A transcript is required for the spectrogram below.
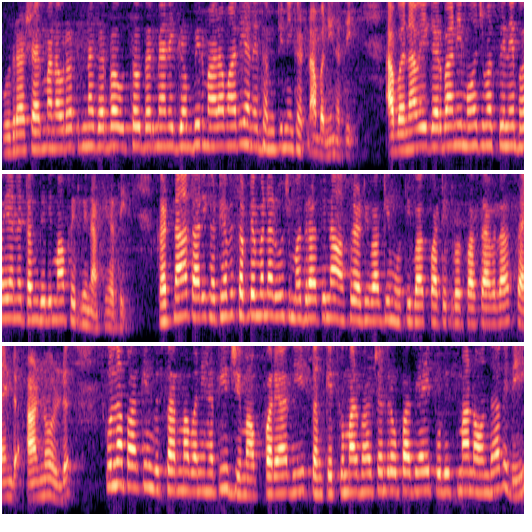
ગોધરા શહેરમાં નવરાત્રિના ગરબા ઉત્સવ દરમિયાન એક ગંભીર મારામારી અને ધમકીની ઘટના બની હતી. આ બનાવે ગરબાની મોજ મસ્તીને ભય અને તંગદીરીમાં ફેરવી નાખી હતી. ઘટના તારીખ અઠ્યાવીસ સપ્ટેમ્બરના રોજ મધરાત્રિના આશરે અઢી વાગ્યે મોતીબાગ પાર્ટી પ્લોટ પાસે આવેલા સેન્ટ આર્નોલ્ડ સ્કૂલના પાર્કિંગ વિસ્તારમાં બની હતી, જેમાં ફરિયાદી સંકેતકુમાર ભાવચંદ્ર ઉપાધ્યાય પોલીસમાં નોંધાવેલી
